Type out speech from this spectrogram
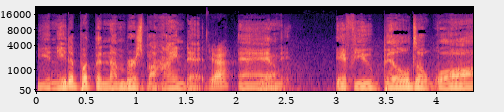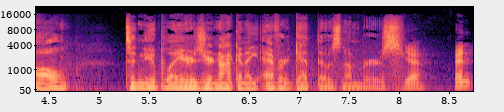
you need to put the numbers behind it. Yeah. And if you build a wall to new players, you're not going to ever get those numbers. Yeah, and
